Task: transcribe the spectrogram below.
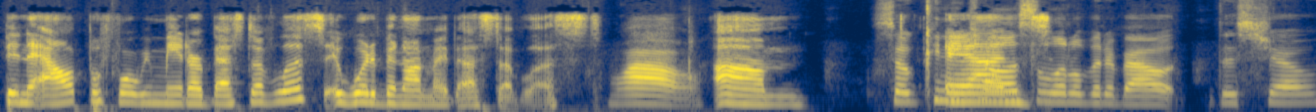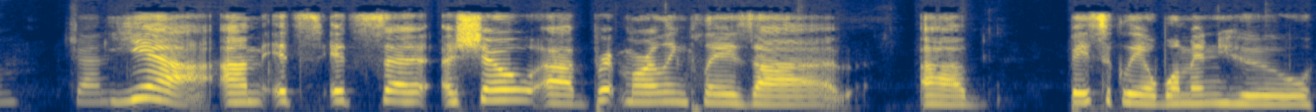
been out before we made our best of list, it would have been on my best of list. Wow. Um, So can you tell us a little bit about this show, Jen? Yeah, um, it's it's a, a show. Uh, Brit Marling plays uh, uh, basically a woman who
